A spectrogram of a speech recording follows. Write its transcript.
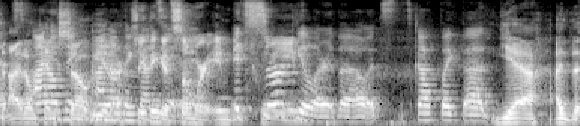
don't- I I don't think so I don't either. think So you think that's it's it. somewhere in between? It's circular though. It's it's got like that. yeah, I, the,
